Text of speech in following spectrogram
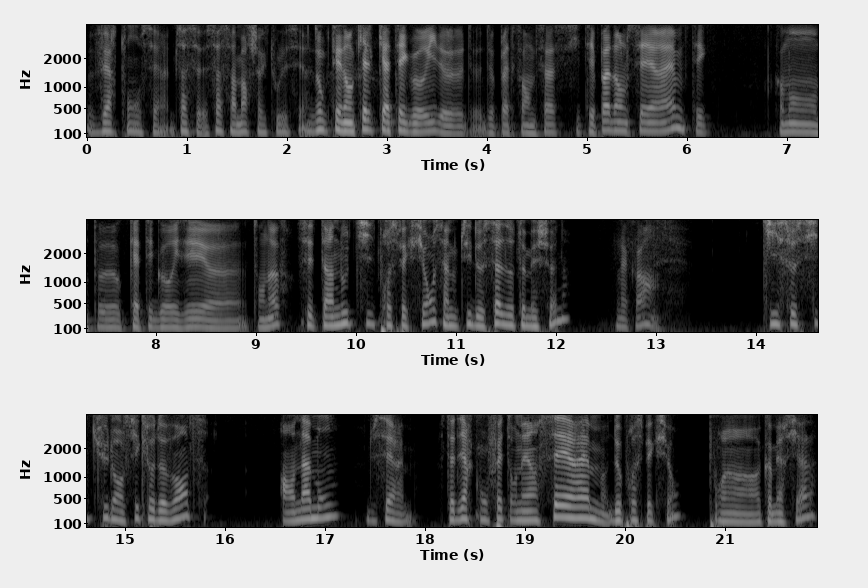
vers ton CRM. Ça, ça, ça marche avec tous les CRM. Donc, tu es dans quelle catégorie de, de, plateforme ça? Si tu n'es pas dans le CRM, es... comment on peut catégoriser euh, ton offre? C'est un outil de prospection, c'est un outil de sales automation D'accord. Qui se situe dans le cycle de vente en amont du CRM. C'est-à-dire qu'en fait, on est un CRM de prospection pour un commercial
